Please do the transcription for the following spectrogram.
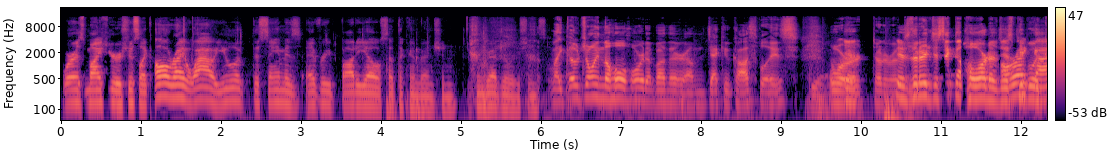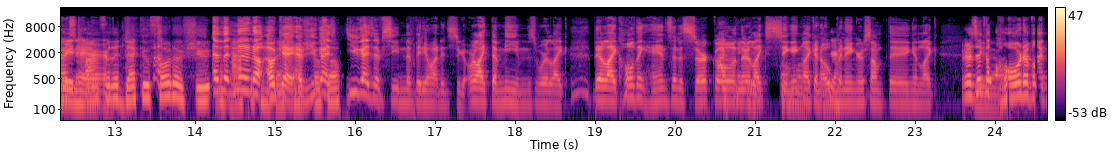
Whereas my hero is just like, all right, wow, you look the same as everybody else at the convention. Congratulations. Like, go join the whole horde of other um Deku cosplays Yeah. or Todoroki. It's literally just like a horde of just all right, people with guys, green time for the Deku photo shoot. and then half no no no okay have you guys up. you guys have seen the video on instagram or like the memes where like they're like holding hands in a circle I and they're like it so singing like an much. Yeah. opening or something and like There's like Yeah. a horde of like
